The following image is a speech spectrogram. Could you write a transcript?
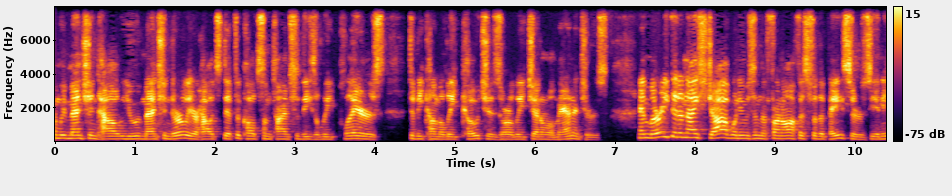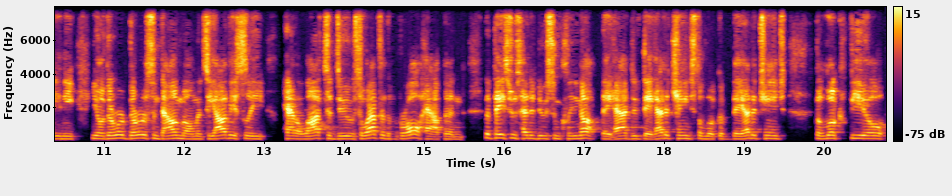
And we mentioned how you mentioned earlier how it's difficult sometimes for these elite players to become elite coaches or elite general managers. And Larry did a nice job when he was in the front office for the Pacers. And he, you know, there were there were some down moments. He obviously had a lot to do. So after the brawl happened, the Pacers had to do some cleaning up. They had to they had to change the look of they had to change the look, feel,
